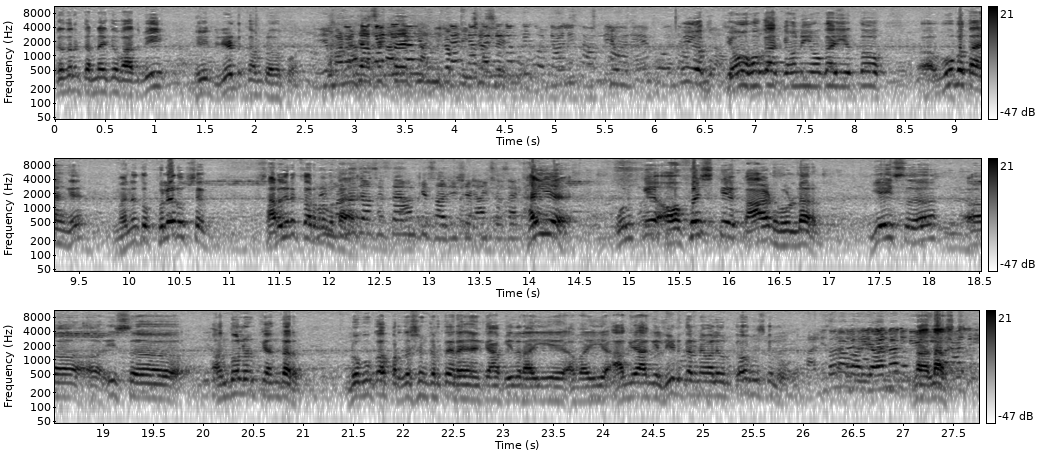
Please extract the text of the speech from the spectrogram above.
प्रदर्शन करने के बाद भी he didn't come to the phone ये माना जा सकता है कि उनका पीछे से नहीं अब क्यों होगा क्यों नहीं होगा ये तो वो बताएँगे। मैंने तो खुले रूप से सार्वजनिक तौर पर माना जा बताया सकता है उनकी साजिश है पीछे से। है है उनके ऑफ़िस के कार्ड होल्डर ये इस अ, इस आंदोलन के अंदर लोगों का प्रदर्शन करते रहे हैं कि आप इधर आइए अब आइए आगे आगे लीड करने वाले उनके ऑफ़िस के लोग हैं? लास्ट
